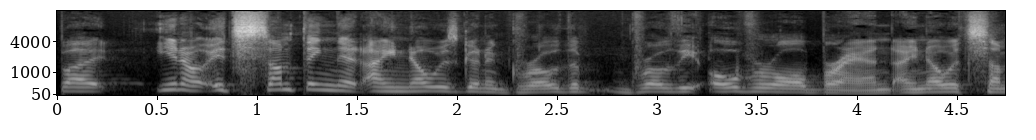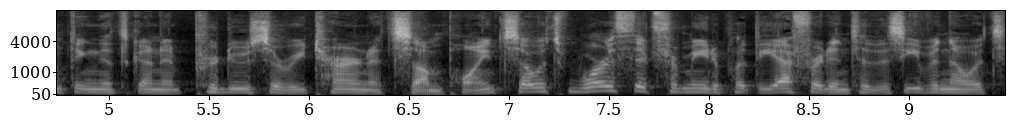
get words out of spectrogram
But you know, it's something that I know is going to grow the grow the overall brand. I know it's something that's going to produce a return at some point. So it's worth it for me to put the effort into this, even though it's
